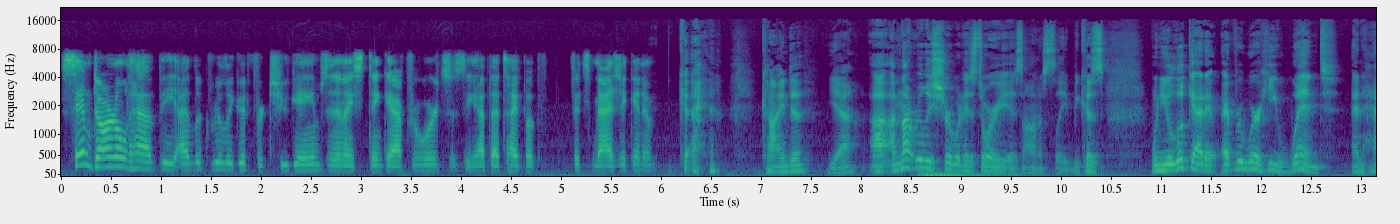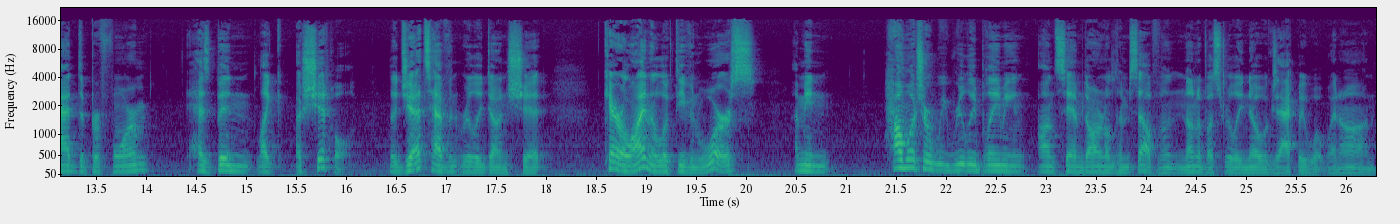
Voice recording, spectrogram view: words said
Sam Darnold have the I look really good for two games and then I stink afterwards. Does he have that type of Fitz magic in him. Kinda, yeah. Uh, I'm not really sure what his story is, honestly, because when you look at it, everywhere he went and had to perform has been like a shithole. The Jets haven't really done shit. Carolina looked even worse. I mean, how much are we really blaming on Sam Darnold himself? None of us really know exactly what went on.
